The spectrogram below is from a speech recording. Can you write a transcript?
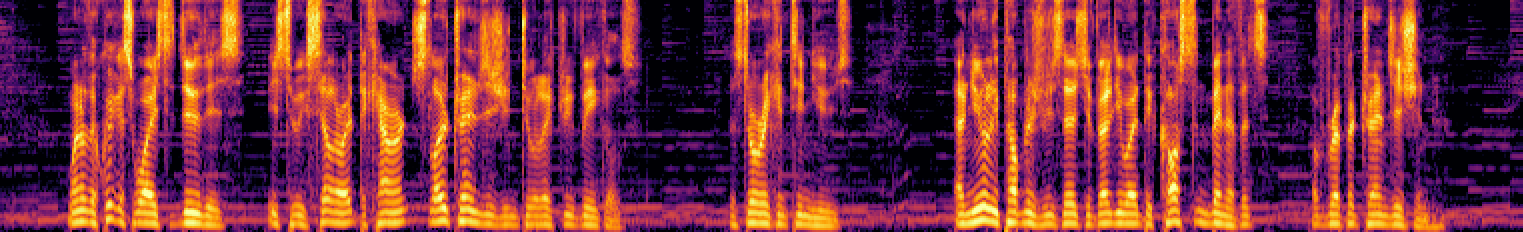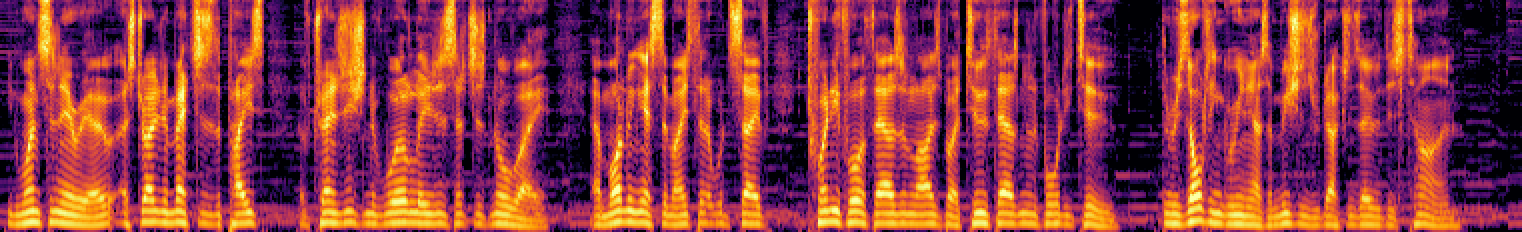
One of the quickest ways to do this is to accelerate the current slow transition to electric vehicles. The story continues. Our newly published research evaluated the costs and benefits of rapid transition. In one scenario, Australia matches the pace of transition of world leaders such as Norway. Our modelling estimates that it would save 24,000 lives by 2042. The resulting greenhouse emissions reductions over this time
